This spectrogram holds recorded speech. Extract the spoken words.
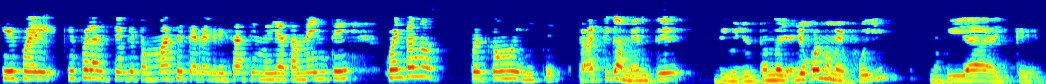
qué fue, el, qué fue la decisión que tomaste, te regresaste inmediatamente. Cuéntanos, pues, cómo viviste. Prácticamente, digo, yo estando allá, yo cuando me fui, me fui ya que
